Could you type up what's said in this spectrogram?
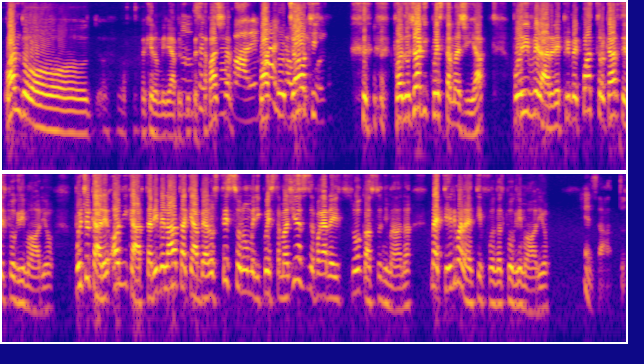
Quando perché non mi riapre più non questa sai cosa pagina? fare. Quando giochi quando giochi questa magia, puoi rivelare le prime quattro carte del tuo grimorio. Puoi giocare ogni carta rivelata che abbia lo stesso nome di questa magia senza pagare il suo costo di mana. Metti i rimanenti in fondo al tuo grimorio. Esatto.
